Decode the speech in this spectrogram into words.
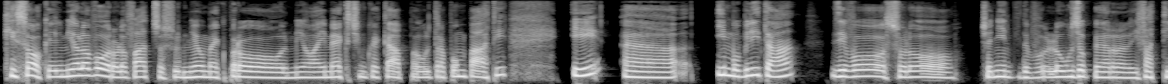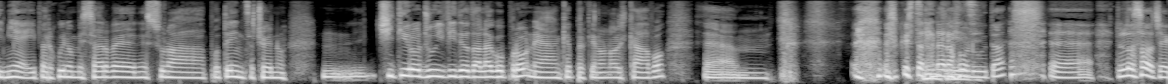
che so che il mio lavoro lo faccio sul mio Mac Pro, il mio iMac 5K ultra pompati e eh, in mobilità devo solo. Cioè, niente, devo- lo uso per i fatti miei, per cui non mi serve nessuna potenza. Cioè, non- ci tiro giù i video dalla GoPro neanche perché non ho il cavo. Ehm, questa Sei non era crisi. voluta. Eh, non lo so, cioè,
